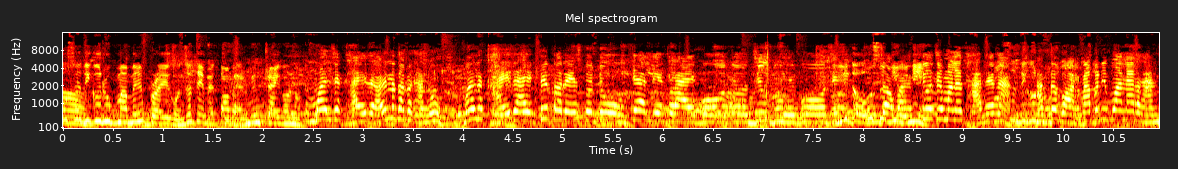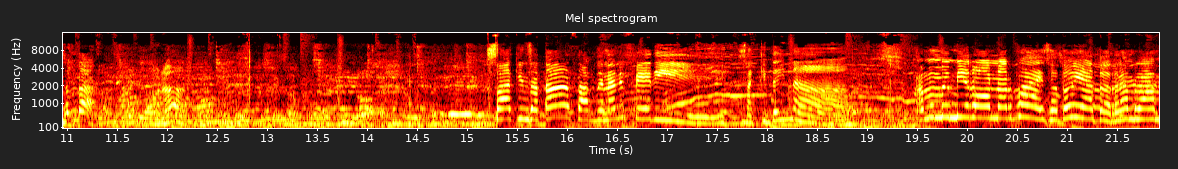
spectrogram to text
औषधिको रूपमा पनि प्रयोग हुन्छ त्यही भएर तपाईँहरू पनि ट्राई गर्नु। मैले चाहिँ खाइरह होइन तपाईँ खानु? मैले खाइरहेको थिएँ तर यसको त्यो क्या लेख लागेको त्यो जिउ दुखेको त्यो चाहिँ मलाई थाहा थिएन। हामी त घरमा पनि बनाएर खान्छौँ त। सकिन्छ त सक्दैन नि फेरि। सकिँदैन। आमा मेरो अनुहार पो आएछ त हौ यहाँ त राम राम।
